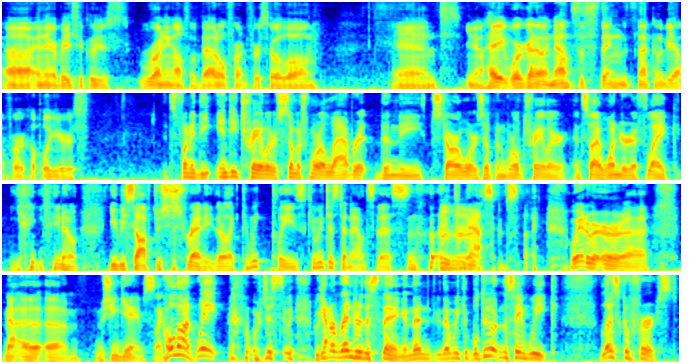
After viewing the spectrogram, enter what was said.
uh, and they were basically just running off of Battlefront for so long, and you know, hey, we're going to announce this thing that's not going to be out for a couple of years. It's funny the Indy trailer is so much more elaborate than the Star Wars open world trailer, and so I wonder if like you know Ubisoft is just ready. They're like, can we please, can we just announce this? And like Mm-hmm. Massive's like, wait a minute, or uh, Ma- uh, um, MachineGames like, hold on, wait, we're just we, we got to render this thing, and then then we can we'll do it in the same week. Let us go first.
